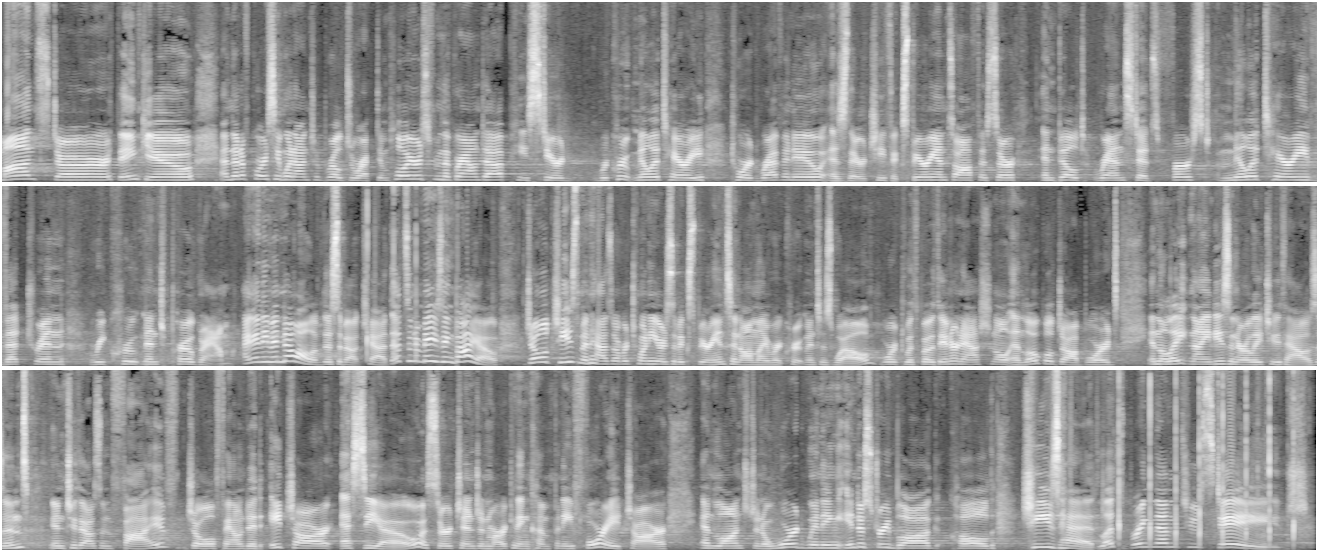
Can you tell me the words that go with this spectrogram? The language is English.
Monster, thank you. And then, of course, he went on to build direct employers from the ground up. He steered recruit military toward revenue as their chief experience officer and built Randstad's first military veteran recruitment program. I didn't even know all of this about Chad. That's an amazing bio. Joel Cheeseman has over 20 years of experience in online recruitment as well, worked with both international and local job boards in the late 90s and early 2000s. In 2005, Joel founded HR SEO, a search engine marketing company for HR, and launched an award winning industry blog called Cheezhead. Let's bring them to stage.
